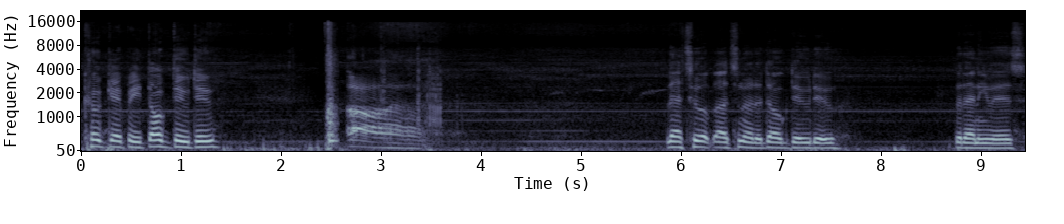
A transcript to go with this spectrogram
Could get be dog doo doo. Oh. Ah. Let's hope that's not a dog doo doo. But anyways,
